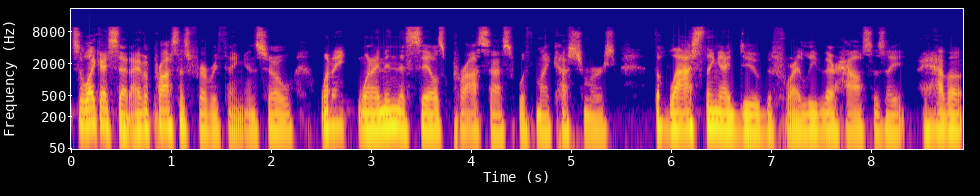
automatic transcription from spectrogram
so like I said, I have a process for everything. And so when I, when I'm in the sales process with my customers, the last thing I do before I leave their house is I, I have a,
